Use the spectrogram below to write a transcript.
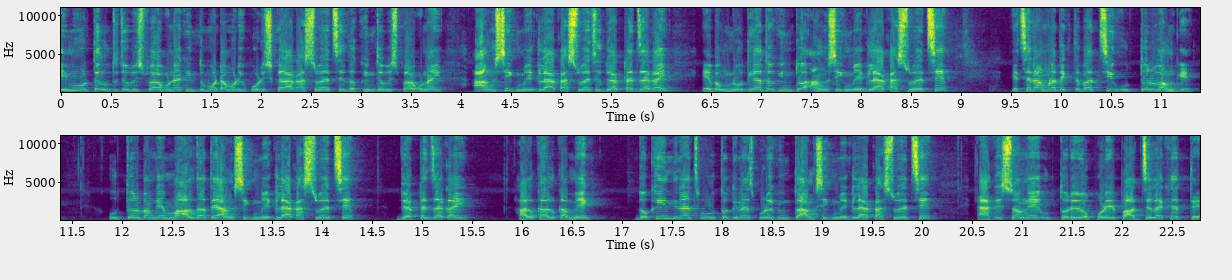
এই মুহূর্তে উত্তর চব্বিশ পরগনায় কিন্তু মোটামুটি পরিষ্কার আকাশ রয়েছে, দক্ষিণ চব্বিশ পরগনায় আংশিক মেঘলা আকাশ রয়েছে দু একটা জায়গায় এবং নদিয়াতেও কিন্তু আংশিক মেঘলা আকাশ রয়েছে। এছাড়া আমরা দেখতে পাচ্ছি উত্তরবঙ্গে উত্তরবঙ্গে মালদাতে আংশিক মেঘলা আকাশ রয়েছে দু একটা জায়গায়, হালকা হালকা মেঘ। দক্ষিণ দিনাজপুর, উত্তর দিনাজপুরে কিন্তু আংশিক মেঘলা আকাশ রয়েছে। একই সঙ্গে উত্তরের ওপরের পাঁচ জেলার ক্ষেত্রে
